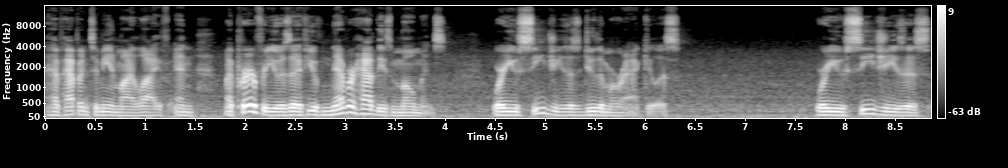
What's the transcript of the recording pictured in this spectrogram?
have happened to me in my life. And my prayer for you is that if you've never had these moments where you see Jesus do the miraculous, where you see Jesus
